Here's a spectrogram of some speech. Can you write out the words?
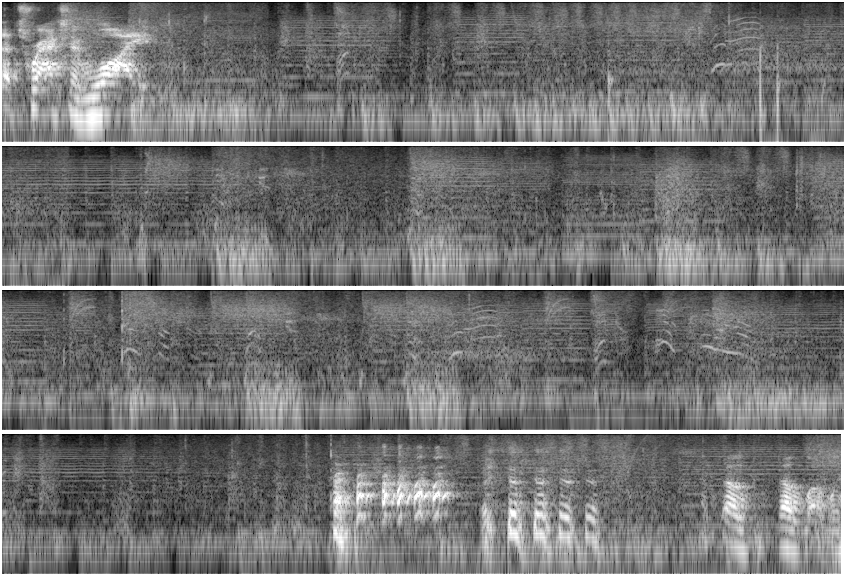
Attraction, why? That was, that was lovely.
